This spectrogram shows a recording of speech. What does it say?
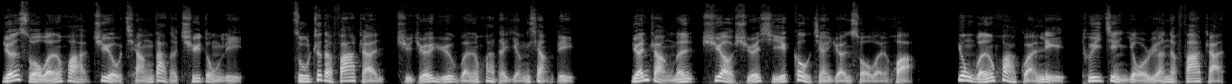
园所文化具有强大的驱动力，组织的发展取决于文化的影响力。园长们需要学习构建园所文化。用文化管理推进幼儿园的发展，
